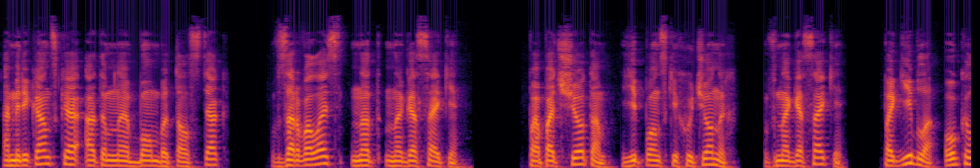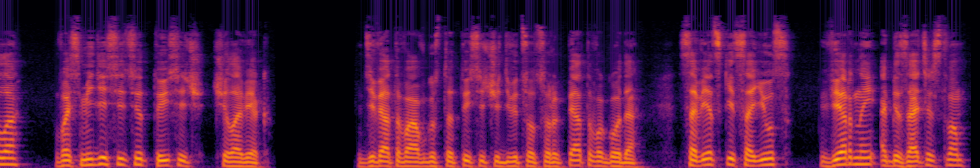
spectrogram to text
американская атомная бомба «Толстяк» взорвалась над Нагасаки. По подсчетам японских ученых, в Нагасаки погибло около 80 тысяч человек. 9 августа 1945 года Советский Союз, верный обязательствам,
